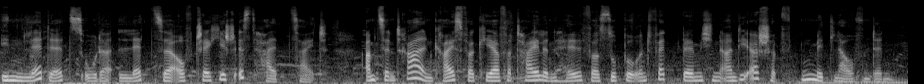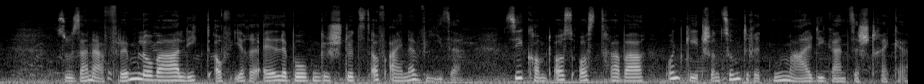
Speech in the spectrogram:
In Ledec oder Letze auf Tschechisch ist Halbzeit. Am zentralen Kreisverkehr verteilen Helfer Suppe und Fettbämmchen an die erschöpften Mitlaufenden. Susanna Frimlova liegt auf ihre Ellenbogen gestützt auf einer Wiese. Sie kommt aus Ostrava und geht schon zum dritten Mal die ganze Strecke.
